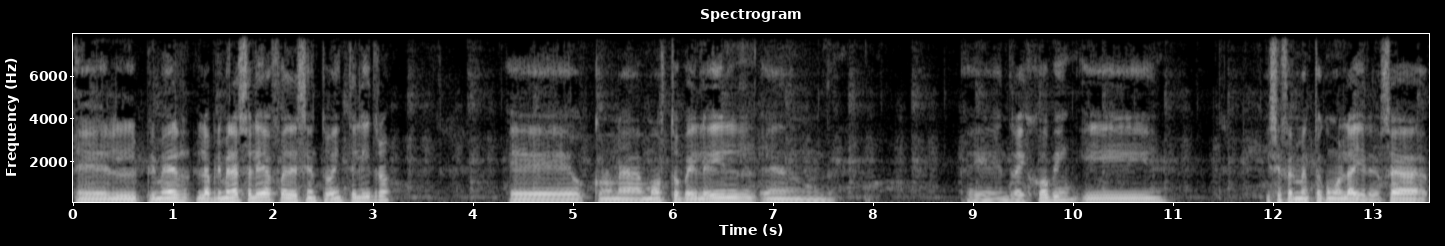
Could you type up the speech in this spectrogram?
El primer, la primera salida fue de 120 litros eh, con una Mosto Pale eh, en dry hopping y, y se fermentó como layer, o sea,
